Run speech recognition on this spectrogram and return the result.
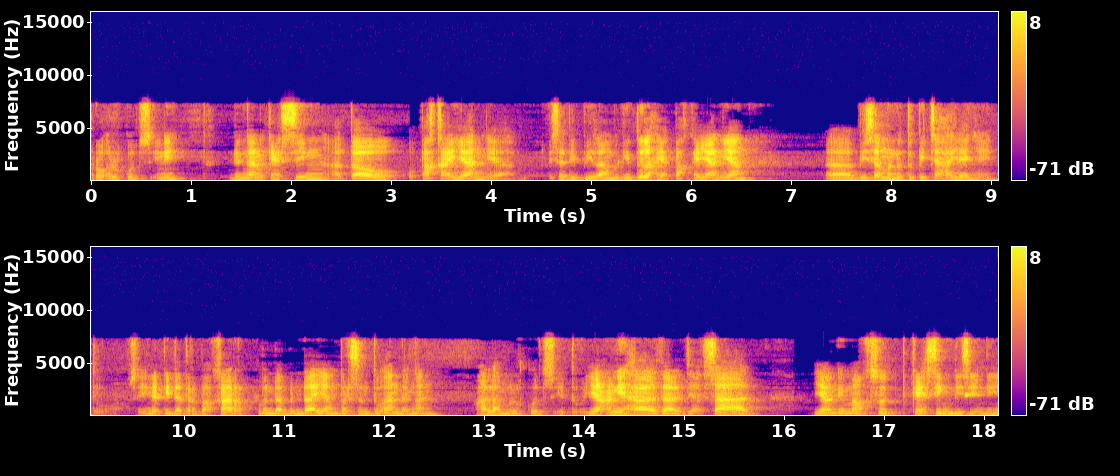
Rohul Quds ini dengan casing atau pakaian ya bisa dibilang begitulah ya pakaian yang e, bisa menutupi cahayanya itu sehingga tidak terbakar benda-benda yang bersentuhan dengan alamul quds itu. Yakni hadzal jasad. Yang dimaksud casing di sini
